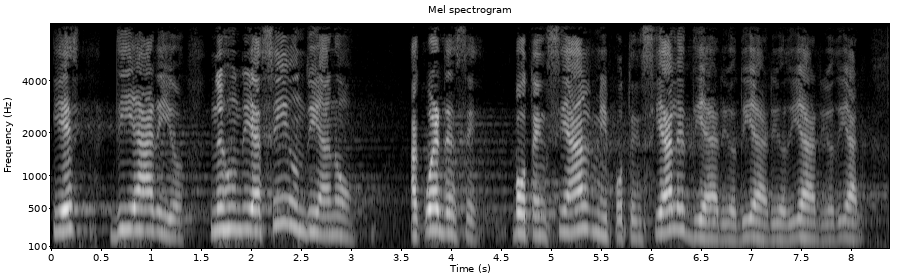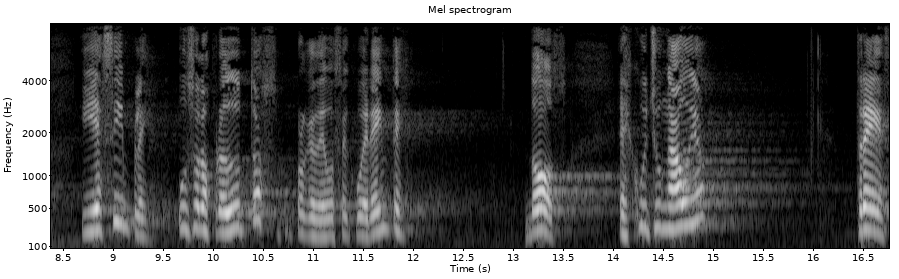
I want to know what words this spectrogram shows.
Y es diario, no es un día sí, un día no. Acuérdense, potencial, mi potencial es diario, diario, diario, diario. Y es simple, uso los productos porque debo ser coherente. Dos, escucho un audio. Tres,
